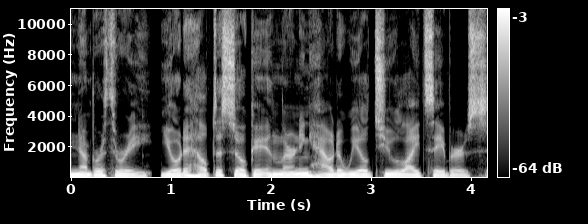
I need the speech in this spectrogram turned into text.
Number 3. Yoda helped Ahsoka in learning how to wield two lightsabers.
